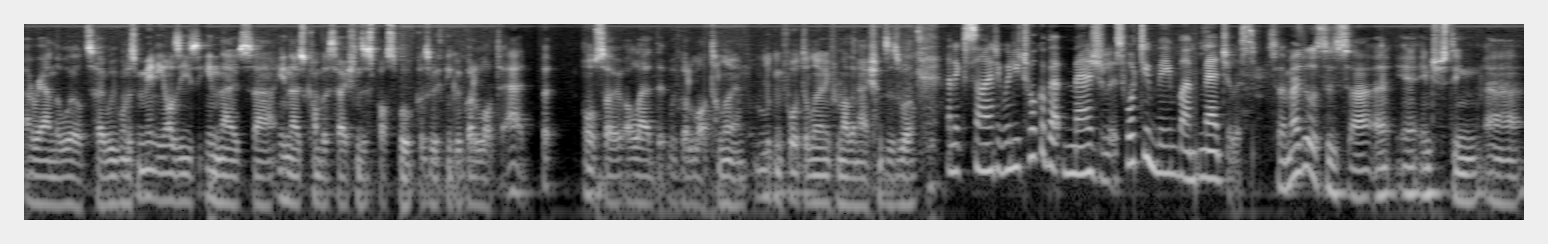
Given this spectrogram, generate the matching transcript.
around the world. So we want as many Aussies in those uh, in those conversations as possible because we think we've got a lot to add. But also, I'll add that we've got a lot to learn. Looking forward to learning from other nations as well. And exciting. When you talk about Majlis, what do you mean by Majlis? So Majlis is uh, an interesting uh,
